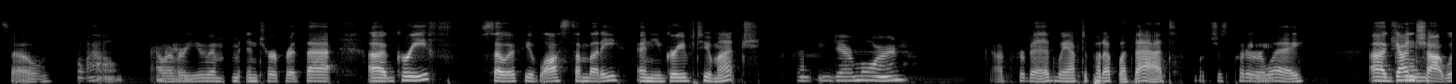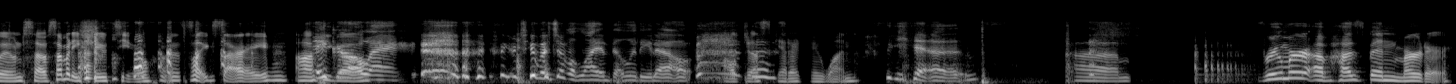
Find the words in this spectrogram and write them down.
So wow however okay. you Im- interpret that. Uh, grief. So if you've lost somebody and you grieve too much, don't you dare mourn. God forbid we have to put up with that. Let's just put her away. Uh, gunshot wound. So if somebody shoots you, it's like, sorry, off Take you go. away. You're too much of a liability now. I'll just get a new one. Yes. Um, rumor of husband murder.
